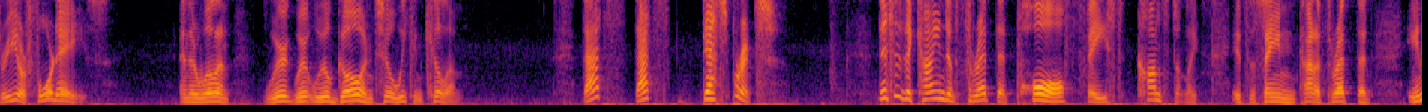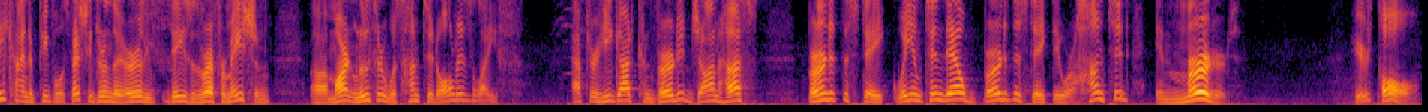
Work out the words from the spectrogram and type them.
three or four days. And they're willing, we will go until we can kill him. That's, that's desperate. This is a kind of threat that Paul faced constantly. It's the same kind of threat that any kind of people, especially during the early days of the Reformation, uh, Martin Luther was hunted all his life. After he got converted, John Huss burned at the stake. William Tyndale burned at the stake. They were hunted and murdered. Here's Paul.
